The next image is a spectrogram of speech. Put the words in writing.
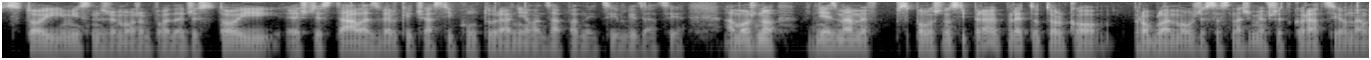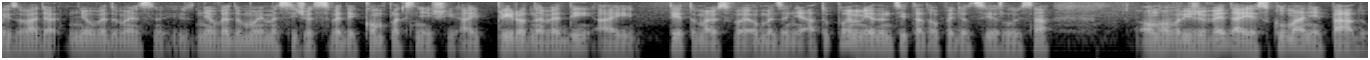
stojí, myslím, že môžem povedať, že stojí ešte stále z veľkej časti kultúra nielen západnej civilizácie. A možno dnes máme v spoločnosti práve preto toľko problémov, že sa snažíme všetko racionalizovať a neuvedomujeme si, neuvedomujeme si že svet je komplexnejší. Aj prírodné vedy, aj tieto majú svoje obmedzenia. A tu poviem jeden citát opäť od C.S. Lewisa. On hovorí, že veda je skúmanie pádu.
